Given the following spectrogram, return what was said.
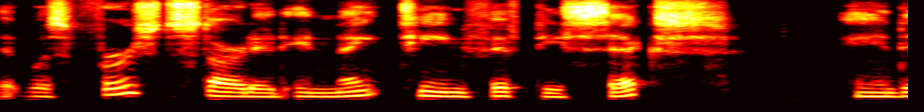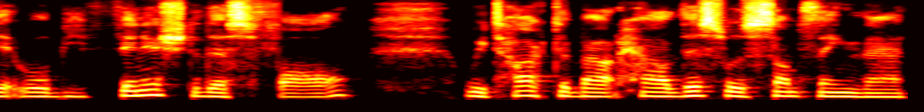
that was first started in 1956 and it will be finished this fall. We talked about how this was something that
